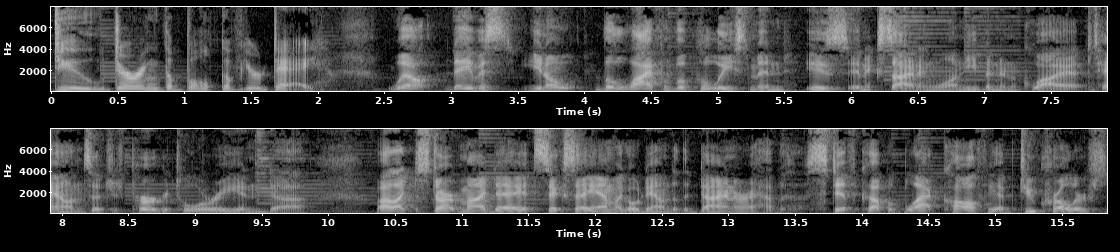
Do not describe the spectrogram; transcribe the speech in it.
do during the bulk of your day? Well, Davis, you know, the life of a policeman is an exciting one, even in a quiet town such as Purgatory. And uh, I like to start my day at 6 a.m. I go down to the diner, I have a stiff cup of black coffee, I have two crullers,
